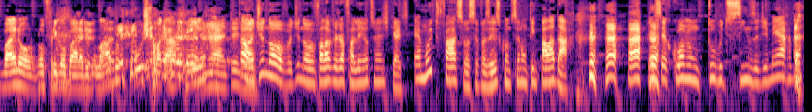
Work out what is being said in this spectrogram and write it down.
vai no, no frigobar ali do lado, puxa uma garrafinha. É, entendi. Então, de novo, de novo, vou falar o que eu já falei em outros podcasts. É muito fácil você fazer isso quando você não tem paladar. Você come um tubo de cinza de merda.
